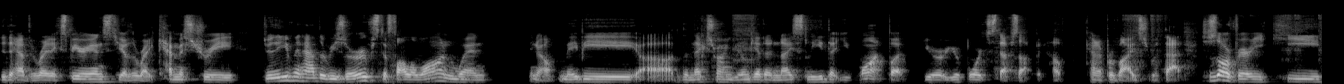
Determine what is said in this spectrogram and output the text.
Do they have the right experience? Do you have the right chemistry? Do they even have the reserves to follow on when you know maybe uh, the next round you don't get a nice lead that you want, but your your board steps up and help kind of provides you with that. Those are very key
